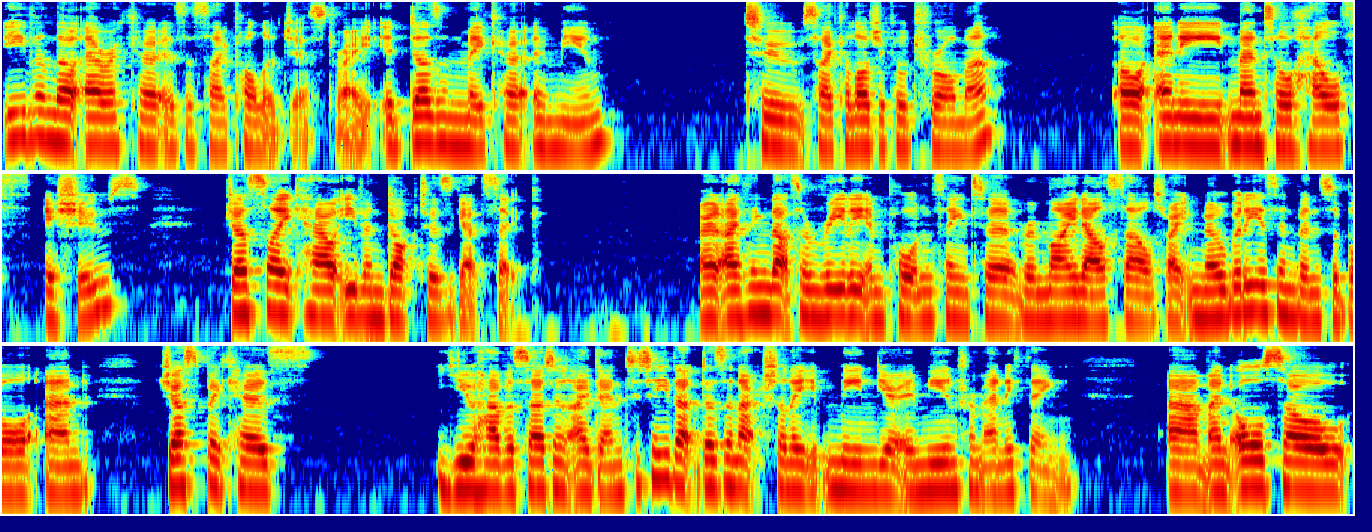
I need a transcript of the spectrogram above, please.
even though Erica is a psychologist, right, it doesn't make her immune to psychological trauma or any mental health issues, just like how even doctors get sick. Right? I think that's a really important thing to remind ourselves, right? Nobody is invincible. And just because you have a certain identity, that doesn't actually mean you're immune from anything. Um, and also,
